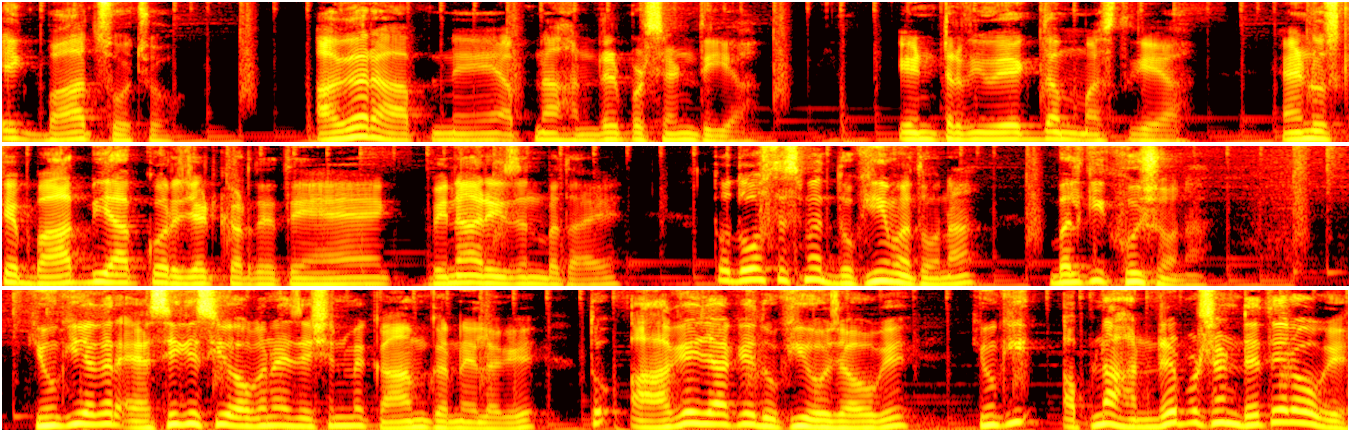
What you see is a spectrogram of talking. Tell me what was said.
एक बात सोचो, अगर आपने अपना हंड्रेड परसेंट दिया इंटरव्यू एकदम मस्त गया एंड उसके बाद भी आपको रिजेक्ट कर देते हैं, बिना रीज़न बताए तो दोस्त इसमें दुखी मत होना, बल्कि खुश होना। क्योंकि अगर ऐसी किसी ऑर्गेनाइजेशन में काम करने लगे तो आगे जाके दुखी हो जाओगे, क्योंकि अपना हंड्रेड परसेंट देते रहोगे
